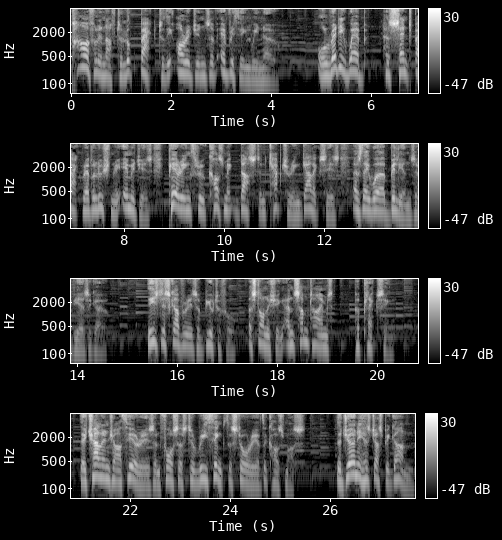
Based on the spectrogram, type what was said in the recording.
powerful enough to look back to the origins of everything we know. Already Webb has sent back revolutionary images, peering through cosmic dust and capturing galaxies as they were billions of years ago. These discoveries are beautiful, astonishing and sometimes perplexing. They challenge our theories and force us to rethink the story of the cosmos. The journey has just begun,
